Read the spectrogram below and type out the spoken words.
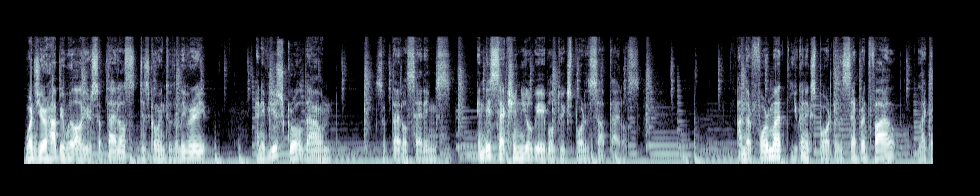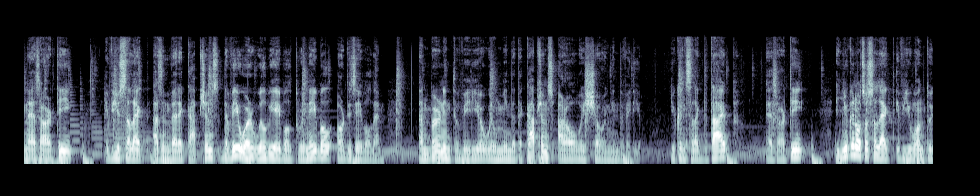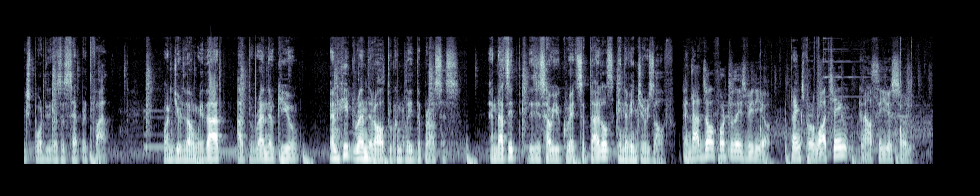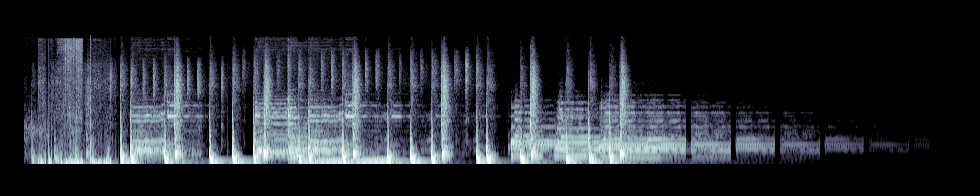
Once you're happy with all your subtitles, just go into delivery, and if you scroll down, subtitle settings, in this section you'll be able to export the subtitles. Under format, you can export as a separate file, like an SRT, if you select as embedded captions, the viewer will be able to enable or disable them, and burn into video will mean that the captions are always showing in the video. You can select the type, SRT, and you can also select if you want to export it as a separate file. When you're done with that, add to render queue, and hit render all to complete the process. And that's it, this is how you create subtitles in DaVinci Resolve. And that's all for today's video. Thanks for watching, and I'll see you soon.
